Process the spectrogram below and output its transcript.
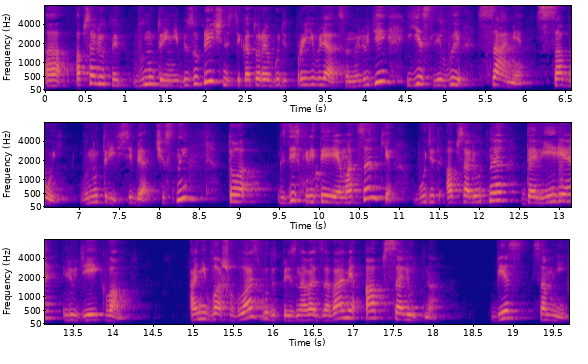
а, абсолютной внутренней безупречности, которое будет проявляться на людей, если вы сами с собой внутри себя честны, то здесь критерием оценки будет абсолютное доверие людей к вам. Они вашу власть будут признавать за вами абсолютно, без сомнений.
